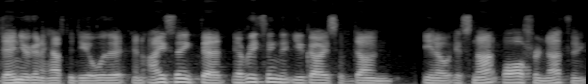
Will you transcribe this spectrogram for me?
then you're going to have to deal with it. And I think that everything that you guys have done, you know, it's not all for nothing.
